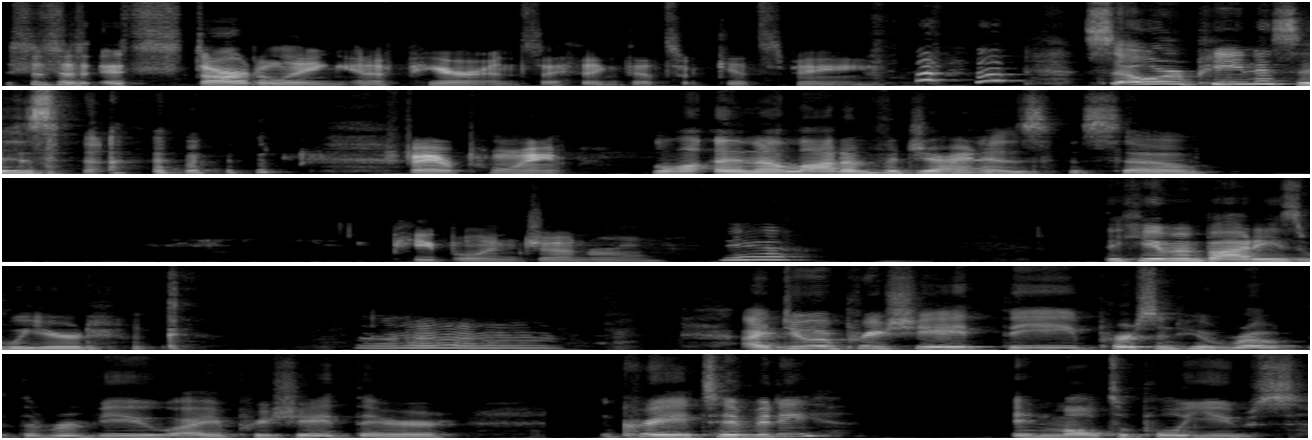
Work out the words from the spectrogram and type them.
this is a, it's startling in appearance. I think that's what gets me. So are penises, Fair point. And a lot of vaginas. So People in general. yeah, the human body's weird. I do appreciate the person who wrote the review. I appreciate their creativity in multiple use.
